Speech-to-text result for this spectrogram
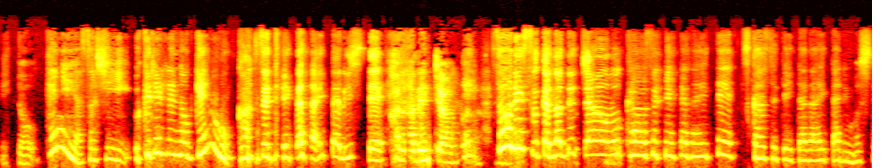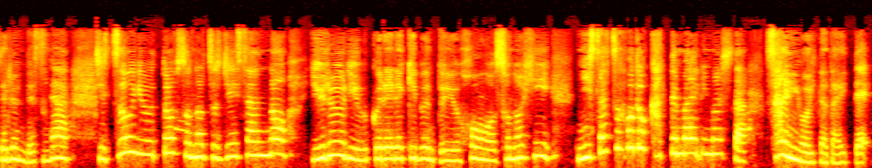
えっと、手に優しいウクレレの弦も買わせていただいたりして、かなでちゃん。そうです、かなでちゃんを買わせていただいて、使わせていただいたりもしてるんですが、実を言うと、その辻井さんのゆるうりウクレレ気分という本をその日、2冊ほど買ってまいりました。サインをいただいて。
